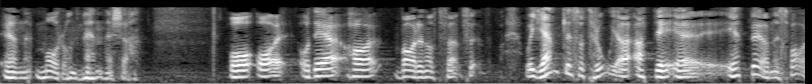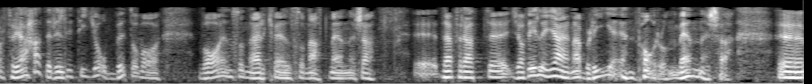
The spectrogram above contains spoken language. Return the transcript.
en morgonmänniska. Och, och, och det har varit något för, för och egentligen så tror jag att det är ett bönesvar, för jag hade det lite jobbigt att vara, vara en sån där kvälls och nattmänniska. Eh, därför att eh, jag ville gärna bli en morgonmänniska. Eh,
